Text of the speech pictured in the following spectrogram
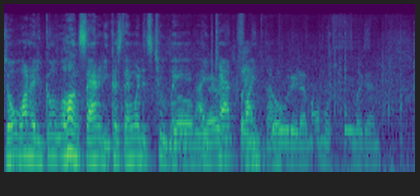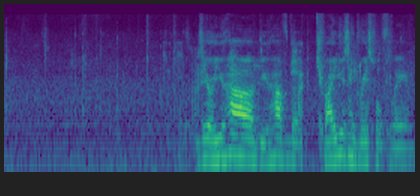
don't want to go low on sanity because then when it's too late, Yo, I can't find them. Goated. I'm almost full again. Zero, you have. Do you have the? Try using graceful flame.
